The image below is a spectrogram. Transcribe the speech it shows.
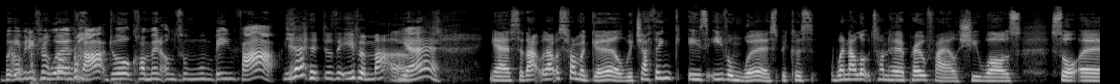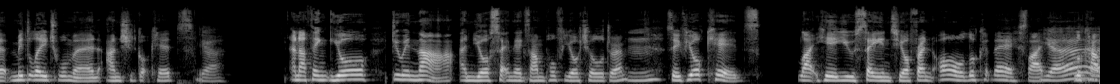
But Oh, even if you were fat, don't comment on someone being fat. yeah, does it even matter? Yeah, Yeah, so that that was from a girl, which I think is even worse because when I looked on her profile, she was sort of middle aged woman and she'd got kids. yeah, And I think you're doing that and you're setting the example for your children. Mm. So if your kids like hear you saying to your friend, "Oh, look at this! Like, Yeah. look how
